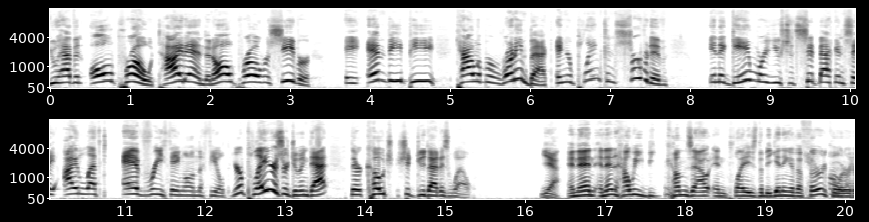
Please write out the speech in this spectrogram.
You have an all pro tight end, an all pro receiver, a MVP caliber running back, and you're playing conservative in a game where you should sit back and say, I left everything on the field. Your players are doing that. Their coach should do that as well. Yeah, and then and then how he be, comes out and plays the beginning of the third quarter.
